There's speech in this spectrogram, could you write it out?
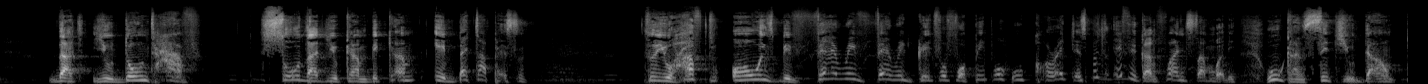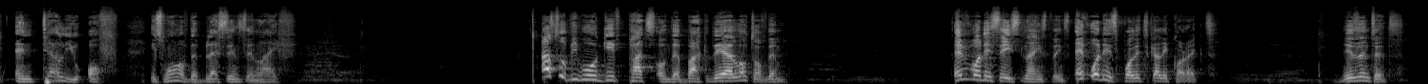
that you don't have so that you can become a better person. So you have to always be very, very grateful for people who correct you, especially if you can find somebody who can sit you down and tell you off. It's one of the blessings in life. As for people who give pats on the back, there are a lot of them. Everybody says nice things. Everybody is politically correct. Isn't it?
